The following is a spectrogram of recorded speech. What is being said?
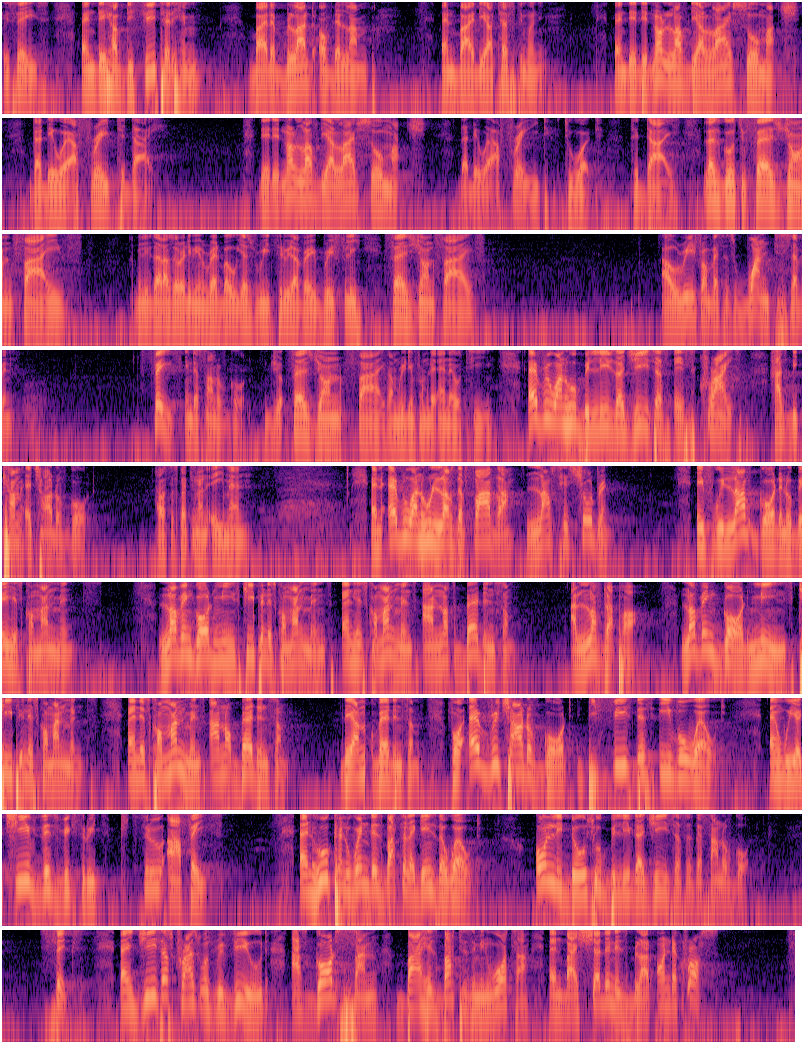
It says, And they have defeated him by the blood of the Lamb and by their testimony. And they did not love their lives so much that they were afraid to die. They did not love their life so much that they were afraid to what? To die. Let's go to First John 5. I believe that has already been read, but we'll just read through that very briefly. First John 5. I'll read from verses 1 to 7. Faith in the Son of God. First John 5. I'm reading from the NLT. Everyone who believes that Jesus is Christ has become a child of God. I was expecting an amen. And everyone who loves the Father loves his children. If we love God and obey his commandments, loving God means keeping his commandments, and his commandments are not burdensome. I love that part. Loving God means keeping his commandments, and his commandments are not burdensome. They are not burdensome. For every child of God defeats this evil world, and we achieve this victory through our faith. And who can win this battle against the world? Only those who believe that Jesus is the Son of God. Six, and Jesus Christ was revealed as God's Son by his baptism in water and by shedding his blood on the cross.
